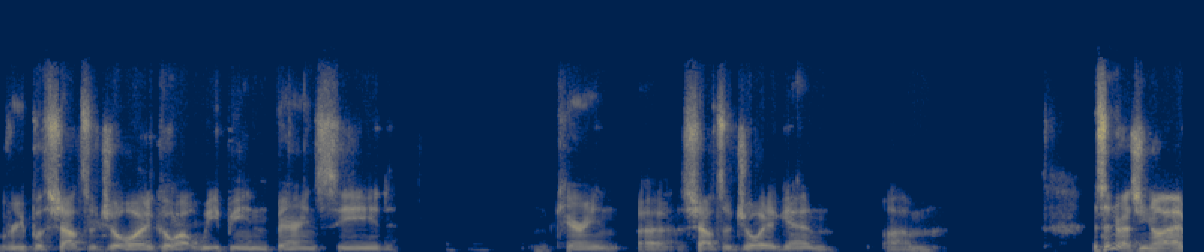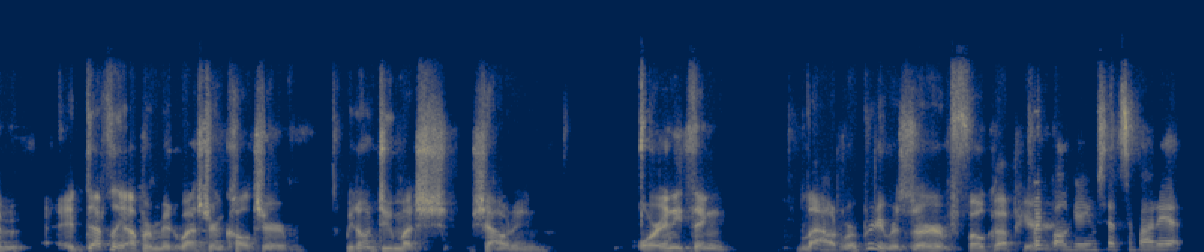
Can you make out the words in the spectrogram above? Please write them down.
reap with shouts of joy, go out weeping, bearing seed, carrying uh, shouts of joy again. Um, it's interesting, you know. I'm it definitely upper Midwestern culture. We don't do much shouting or anything loud. We're pretty reserved folk up here. football games, that's about it.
